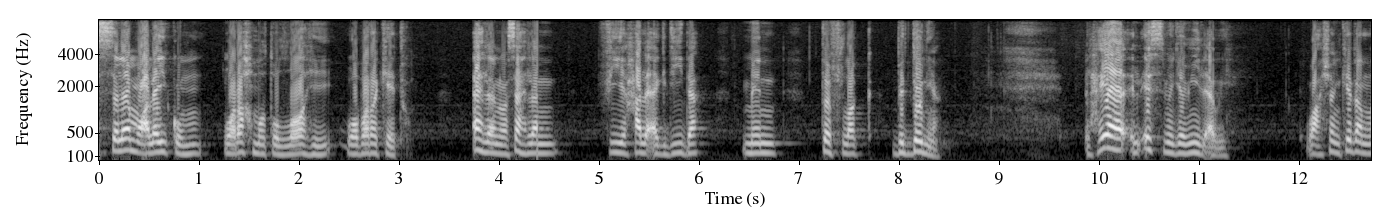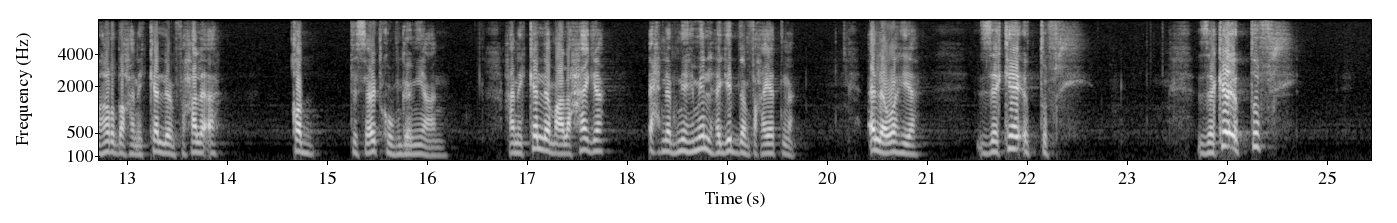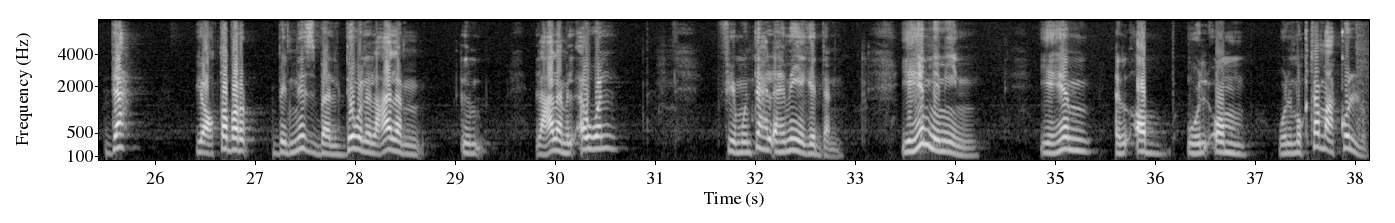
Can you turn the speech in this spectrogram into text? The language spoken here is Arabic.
السلام عليكم ورحمة الله وبركاته. أهلا وسهلا في حلقة جديدة من طفلك بالدنيا. الحقيقة الاسم جميل قوي وعشان كده النهاردة هنتكلم في حلقة قد تسعدكم جميعا. هنتكلم على حاجة إحنا بنهملها جدا في حياتنا ألا وهي ذكاء الطفل. ذكاء الطفل ده يعتبر بالنسبة لدول العالم العالم الأول في منتهى الأهمية جدا يهم مين؟ يهم الأب والأم والمجتمع كله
